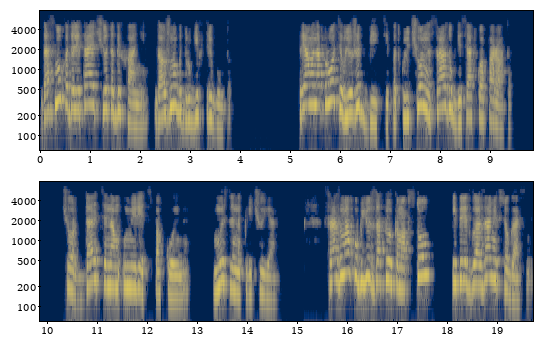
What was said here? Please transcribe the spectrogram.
До слуха долетает чье-то дыхание, должно быть других трибутов. Прямо напротив лежит Битти, подключенный сразу к десятку аппаратов. Черт, дайте нам умереть спокойно. мысленно кричу я. С размаху бьюсь затылком об стол, и перед глазами все гаснет.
